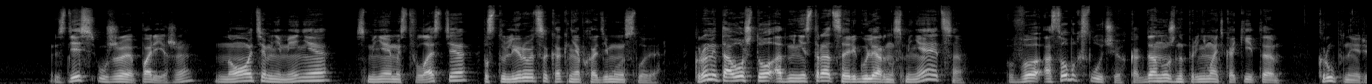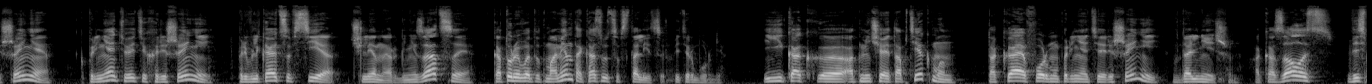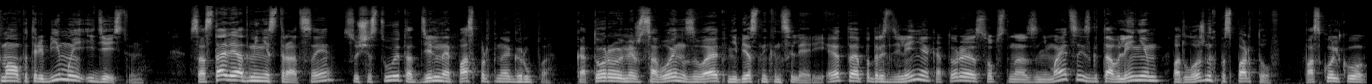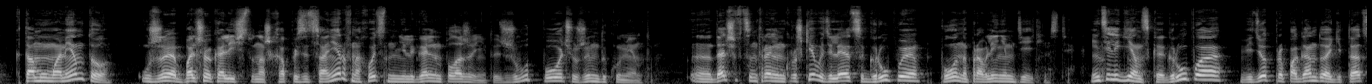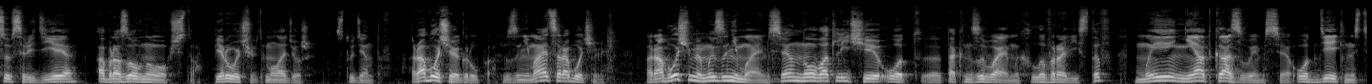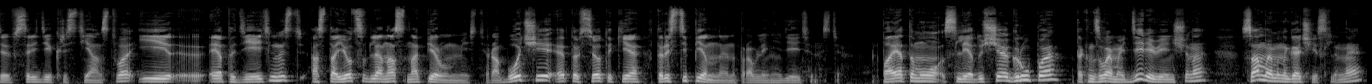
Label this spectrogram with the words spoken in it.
Здесь уже пореже, но, тем не менее, сменяемость власти постулируется как необходимое условие. Кроме того, что администрация регулярно сменяется, в особых случаях, когда нужно принимать какие-то крупные решения, к принятию этих решений привлекаются все члены организации, которые в этот момент оказываются в столице, в Петербурге. И, как э, отмечает Аптекман, такая форма принятия решений в дальнейшем оказалась весьма употребимой и действенной. В составе администрации существует отдельная паспортная группа, которую между собой называют Небесной канцелярией. Это подразделение, которое, собственно, занимается изготовлением подложных паспортов, поскольку к тому моменту уже большое количество наших оппозиционеров находится на нелегальном положении, то есть живут по чужим документам. Э, дальше в центральном кружке выделяются группы по направлениям деятельности. Интеллигентская группа ведет пропаганду и агитацию в среде образованного общества, в первую очередь молодежи, студентов. Рабочая группа занимается рабочими. Рабочими мы занимаемся, но в отличие от э, так называемых лавровистов, мы не отказываемся от деятельности в среде крестьянства, и э, эта деятельность остается для нас на первом месте. Рабочие – это все-таки второстепенное направление деятельности. Поэтому следующая группа, так называемая деревенщина, самая многочисленная,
